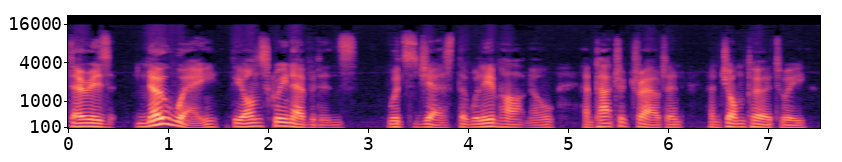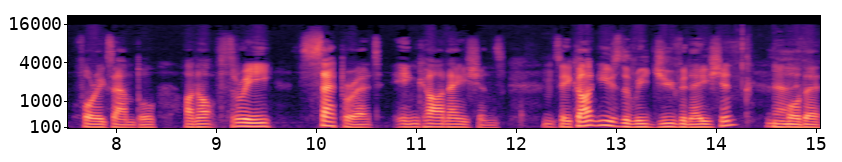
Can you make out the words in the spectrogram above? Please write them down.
there is no way the on-screen evidence would suggest that William Hartnell and Patrick Troughton and Jon Pertwee, for example, are not three separate incarnations. Hmm. So you can't use the rejuvenation No. or the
